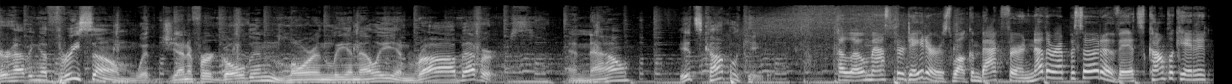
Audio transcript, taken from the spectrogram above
you're having a threesome with Jennifer Golden, Lauren Leonelli, and Rob Evers. And now, it's complicated. Hello, Master Daters. Welcome back for another episode of It's Complicated.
